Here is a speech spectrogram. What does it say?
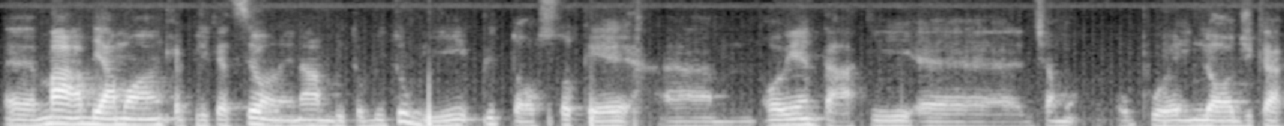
eh, ma abbiamo anche applicazioni in ambito B2B piuttosto che ehm, orientati, eh, diciamo, oppure in logica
